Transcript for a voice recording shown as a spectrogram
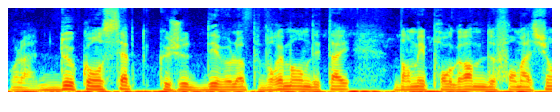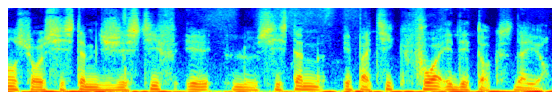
Voilà, deux concepts que je développe vraiment en détail dans mes programmes de formation sur le système digestif et le système hépatique, foie et détox d'ailleurs.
